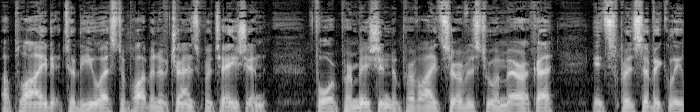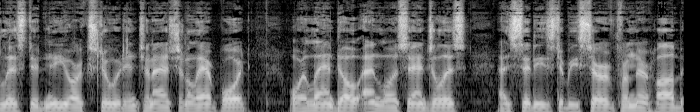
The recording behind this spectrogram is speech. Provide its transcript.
applied to the U.S. Department of Transportation for permission to provide service to America. It specifically listed New York Stewart International Airport, Orlando, and Los Angeles as cities to be served from their hub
